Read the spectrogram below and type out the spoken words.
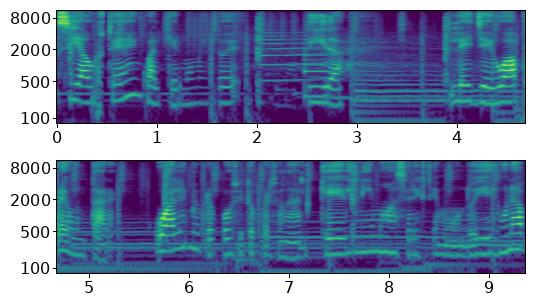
si a ustedes en cualquier momento de vida le llegó a preguntar cuál es mi propósito personal, qué vinimos a hacer este mundo. Y es una,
